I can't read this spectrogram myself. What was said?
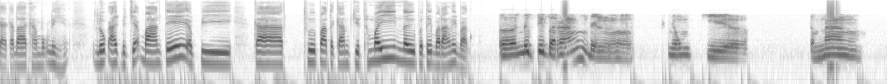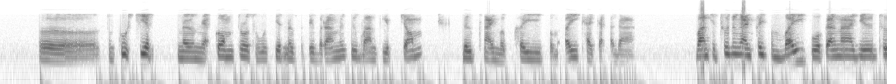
កក្កដាខាងមុខនេះ លោកអាចបញ្ជាក់បានទេពីការធ្វើបាតកម្មជាថ្មីនៅប្រទេសបារាំងនេះបាទអឺនៅប្រទេសបារាំងដែលខ្ញុំជា តំណាងអឺសង្គមជាតិនៅអ្នកគ្រប់គ្រងសង្គមជាតិនៅប្រទេសបារាំងនេះគឺបានរៀបចំនៅថ្ងៃ28ខែកក្កដាបានជិតធ្វើនៅថ្ងៃ28ព្រោះកាលណាយើងធ្វើ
